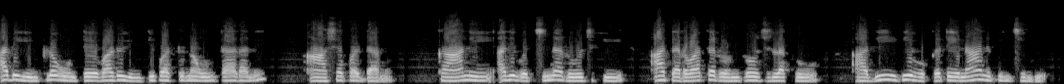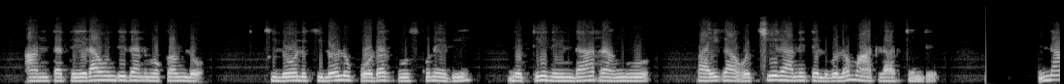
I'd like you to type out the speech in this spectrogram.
అది ఇంట్లో ఉంటేవాడు ఇంటి పట్టున ఉంటాడని ఆశపడ్డాను. కానీ అది వచ్చిన రోజుకి ఆ తర్వాత రెండు రోజులకు అది ఇది ఒకటేనా అనిపించింది. అంత తేడా ఉంది దాని ముఖంలో. కిలోలు కిలోలు పౌడర్ పూసుకునేది నెత్తి నిండా రంగు పైగా వచ్చి రాని తెలుగులో మాట్లాడుతుంది. నా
